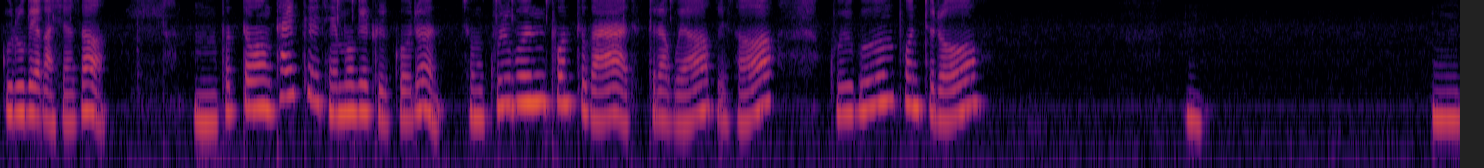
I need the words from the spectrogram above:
그룹에 가셔서 음, 보통 타이틀 제목의 글꼴은 좀 굵은 폰트가 좋더라고요. 그래서 굵은 폰트로 음,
